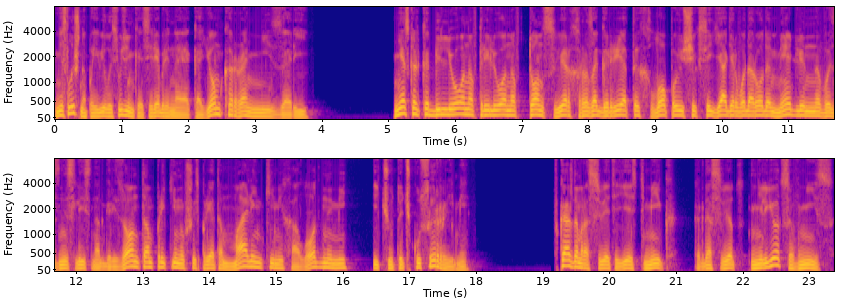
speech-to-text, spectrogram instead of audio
Неслышно появилась узенькая серебряная каемка ранней зари. Несколько биллионов триллионов тонн сверхразогретых, хлопающихся ядер водорода медленно вознеслись над горизонтом, прикинувшись при этом маленькими, холодными и чуточку сырыми. В каждом рассвете есть миг, когда свет не льется вниз,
